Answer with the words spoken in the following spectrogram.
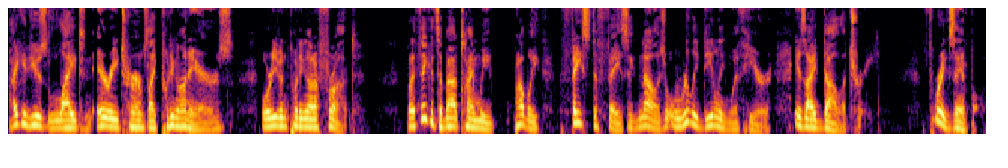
I could use light and airy terms like putting on airs or even putting on a front. But I think it's about time we probably face to face acknowledge what we're really dealing with here is idolatry. For example,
